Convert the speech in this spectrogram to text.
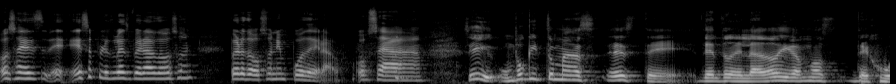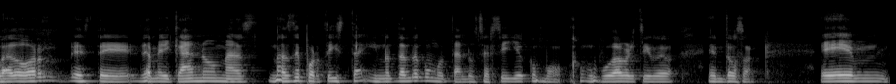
o sea, esa película es ver a Dawson pero son empoderados. O sea. Sí, un poquito más, este, dentro del lado, digamos, de jugador, este, de americano, más, más deportista, y no tanto como tan lucercillo como, como pudo haber sido en Dawson. Em,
